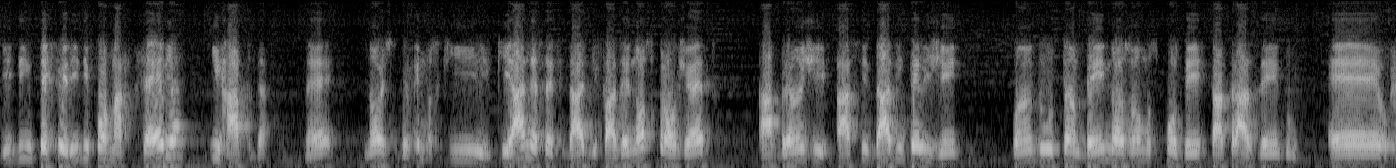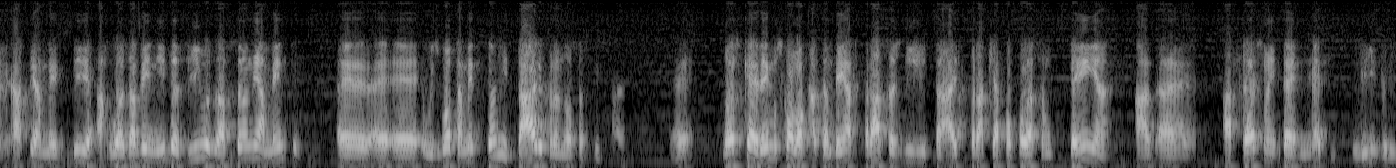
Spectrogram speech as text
e de interferir de forma séria e rápida. Né? Nós vemos que, que há necessidade de fazer nosso projeto abrange a cidade inteligente, quando também nós vamos poder estar trazendo é, o recapeamento de ruas, avenidas e o saneamento, é, é, é, o esgotamento sanitário para a nossa cidade. Né? Nós queremos colocar também as praças digitais para que a população tenha a, a, acesso à internet livre,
